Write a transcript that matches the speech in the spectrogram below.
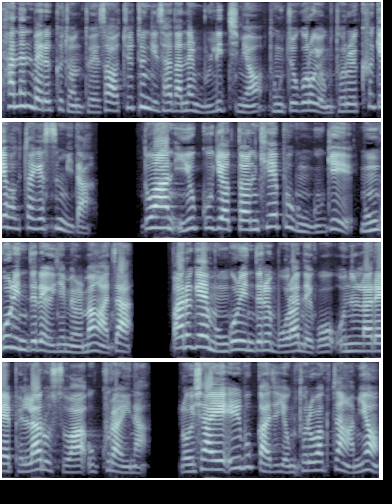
타넨베르크 전투에서 튜튼 기사단을 물리치며 동쪽으로 영토를 크게 확장했습니다. 또한 이웃국이었던 키예프 공국이 몽골인들에 의해 멸망하자 빠르게 몽골인들을 몰아내고 오늘날의 벨라루스와 우크라이나, 러시아의 일부까지 영토를 확장하며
